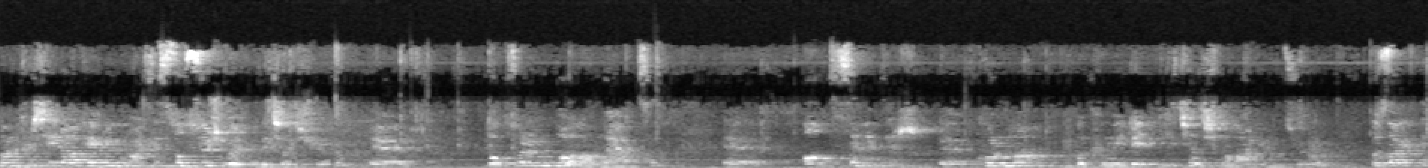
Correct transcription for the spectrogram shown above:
ben Kırşehir AHM Üniversitesi Sosyoloji bölümünde çalışıyorum. E, bu alanda yaptım. E, 6 senedir e, koruma bakımı ile ilgili çalışmalar yürütüyorum. Özellikle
